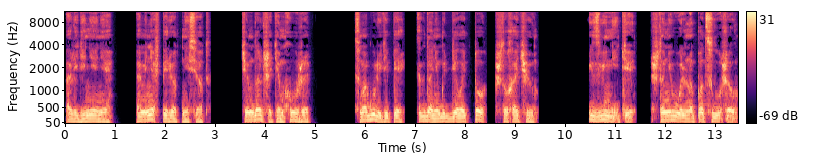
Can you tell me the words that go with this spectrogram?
оледенение, а меня вперед несет. Чем дальше, тем хуже. Смогу ли теперь когда-нибудь делать то, что хочу? Извините, что невольно подслушал.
